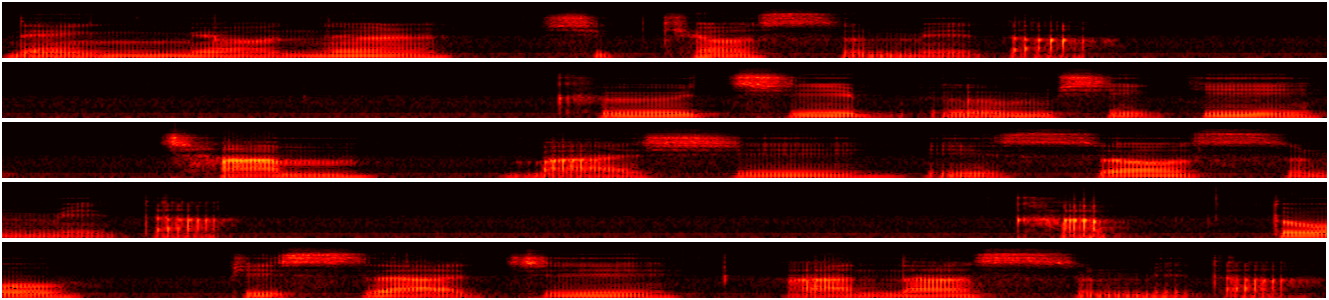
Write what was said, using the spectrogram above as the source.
냉면을 시켰습니다. 그 집 음식이 참 맛이 있었습니다. 값도 비싸지 않았습니다.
